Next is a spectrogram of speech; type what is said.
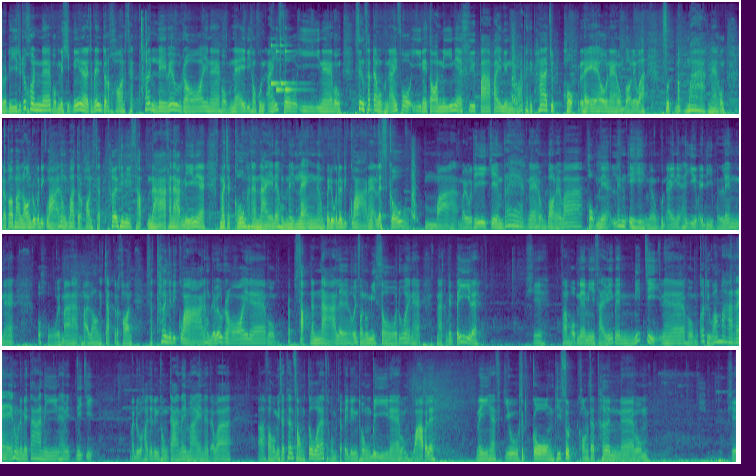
สวัสดีทุกๆคนนะผมในคลิปนี้เราจะมาเล่นตัวละคร Saturn Level ร้อยนะผมใน ID ของคุณ i4e นะผมซึ่งซับดังของคุณ i4e ในตอนนี้เนี่ยคือปาไป 185.6 แล้วนะผมบอกเลยว่าสุดมากๆนะผมแล้วก็มาลองดูกันดีกว่านะผมว่าตัวละคร Saturn ที่มีซับหนาขนาดนี้เนี่ยมันจะโกงขนาดไหนนะผมในแรงนะผมไปดูกันเลยดีกว่านะ let's go มามาดูที่เกมแรกนะผมบอกเลยว่าผมเนี่ยเล่นเองนะผมคุณไอเนี่ยให้ยืม ID มาเล่นนะ โอ้โห มามาลองจับตัวละครซัตเทิร์นจะดีกว่านะผมเลเวลร้อยนะผมแบบซับหนาๆเลยโอ้ยฝั่งนู้นมีโซด้วยนะฮะมากันเป็นตี้เลยโอเคฝั่งผมเนี่ยมีสายวิ่งเป็นนิจินะฮะผมก็ถือว่ามาแรงผมในเมตานี้นะฮะนิจิ มาดูว่าเขาจะดึงธงกลางได้ไหมนะแต่ว่าฝั่งผมมีเซตเทิลสองตัวนะแต่ผมจะไปดึงธง B นะผมว้าไปเลยนี่ฮะสกิลสุดโกงที่สุดของเซตเทิลนะผมโอเค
